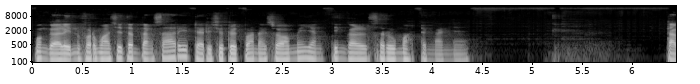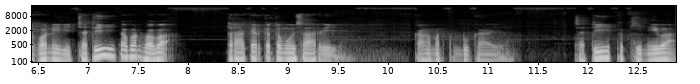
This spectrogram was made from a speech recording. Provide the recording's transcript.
menggali informasi tentang Sari dari sudut pandang suami yang tinggal serumah dengannya. Takoni, jadi kapan Bapak terakhir ketemu Sari? Kalimat pembuka ya. Jadi begini Pak,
